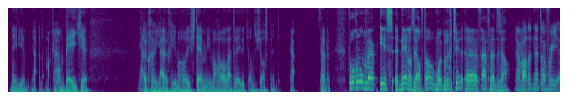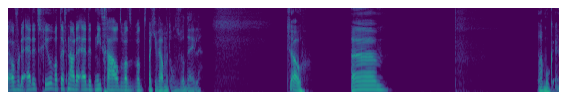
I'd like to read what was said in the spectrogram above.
medium, ja, dan mag je Ja. wel een beetje juichen, juichen. Je mag wel je stem, je mag wel laten weten dat je enthousiast bent. Duidelijk. Volgende onderwerp is het Nederlands elftal. Mooi bruggetje. Eh, vraag vanuit de zaal. Nou, we hadden het net over, je- over de edit, Giel. Wat heeft nou de edit niet gehaald wat, wat, wat je wel met ons wil delen? Zo. Ehm dan moet ik,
